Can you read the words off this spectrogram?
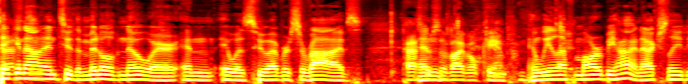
taken out into the middle of nowhere, and it was whoever survives. Pastor and- survival camp. And we left Marv behind. Actually,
